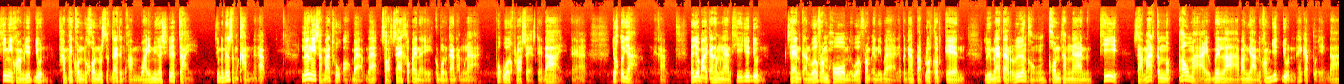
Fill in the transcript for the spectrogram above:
ที่มีความยืดหยุ่นทำให้คนทุกคนรู้สึกได้ถึงความไว้เนื้อเชื่อใจ จึงเป็นเรื่องสำคัญนะครับ เรื่องนี้สามารถถูกออกแบบและสอดแทรกเข้าไปในกระบวนการทำงาน พวก work process เนี่ยได้นะฮะยกตัวอย่างนะครับนโยบายการทำงานที่ยืดหยุ่น เช่นการ work from home หรือ work from anywhere เนี่ยเป็นการปรับลดกฎเกณฑ์ หรือแม้แต่เรื่องของคนทำงานที่ สามารถกำหนดเป้าหมายเวลาบางอย่างมีความยืดหยุ่นให้กับตัวเองได้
